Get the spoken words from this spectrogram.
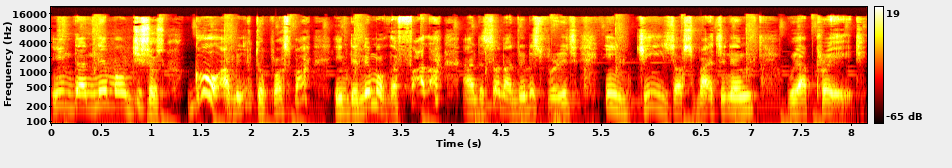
In the name of Jesus. Go and begin to prosper. In the name of the Father and the Son and the Holy Spirit. In Jesus' mighty name, we are prayed.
